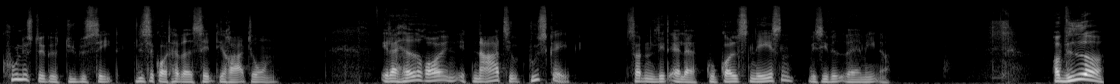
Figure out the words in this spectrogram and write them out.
kunne stykket dybest set lige så godt have været sendt i radioen. Eller havde røgen et narrativt budskab, sådan lidt ala Gogols næsen, hvis I ved, hvad jeg mener. Og videre,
